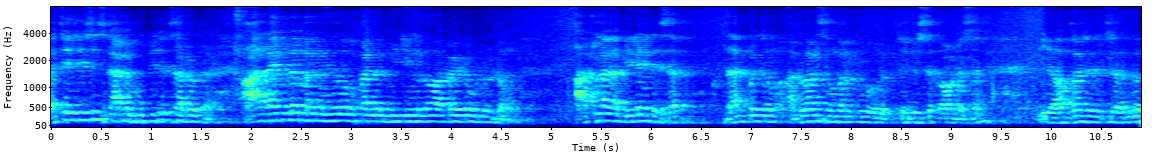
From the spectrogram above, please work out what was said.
వచ్చేసేసి స్లాట్ బుక్ చేసి సార్ ఆ టైంలో మనం ఏదో ఒక మీటింగ్లో అటు ఇటు ఉంటుంటాం. అట్లా డిలే అయితే సార్ దాని కొంచెం అడ్వాన్స్ మనకు చూపిస్తే బాగుంటుంది సార్. ఈ అవకాశం ఇచ్చినందుకు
